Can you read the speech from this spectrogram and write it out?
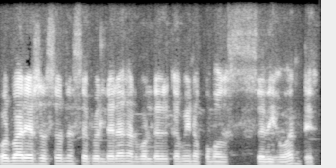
por varias razones se perderán al borde del camino, como se dijo antes.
